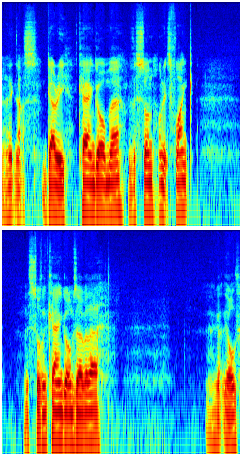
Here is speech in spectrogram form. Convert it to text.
I think that's Derry Cairngorm there with the sun on its flank. The southern Cairngorm's over there. We've got the old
